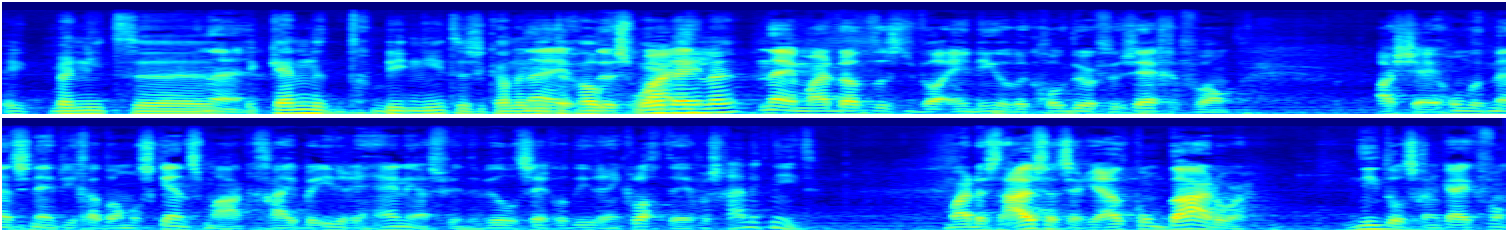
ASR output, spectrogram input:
ik, ben niet eh, Nee. ik ken het gebied niet, dus ik kan er niet dus oordelen. nee, maar dat is wel één ding dat ik gewoon durf te zeggen van... Als jij 100 mensen neemt die gaat allemaal scans maken, ga je bij iedereen hernia's vinden. Wil dat zeggen dat iedereen klachten heeft? Waarschijnlijk niet. Maar dus de huisarts zegt, ja, dat komt daardoor. Niet dat ze gaan kijken van...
